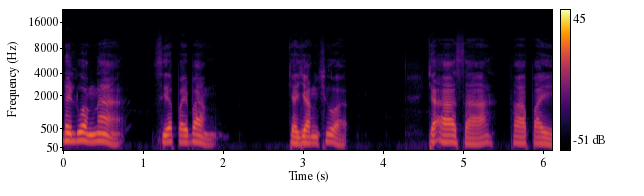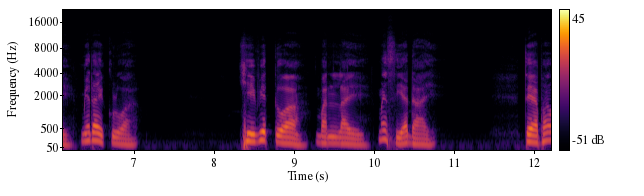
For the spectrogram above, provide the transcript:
ได้ล่วงหน้าเสียไปบ้าง จะยังชั่ว จะอาสาพาไปไม่ได้กลัว ชีวิตตัวบรรลัยไม่เสียดาย แต่พระ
